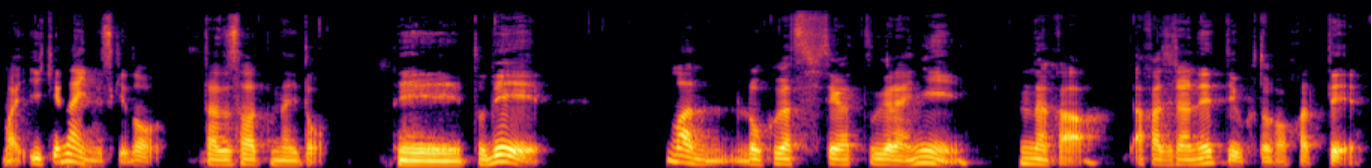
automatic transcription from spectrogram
まあ、いけないんですけど、携わってないと。えっ、と、で、まあ、6月、7月ぐらいに、なんか、赤字だねっていうことが分かって、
